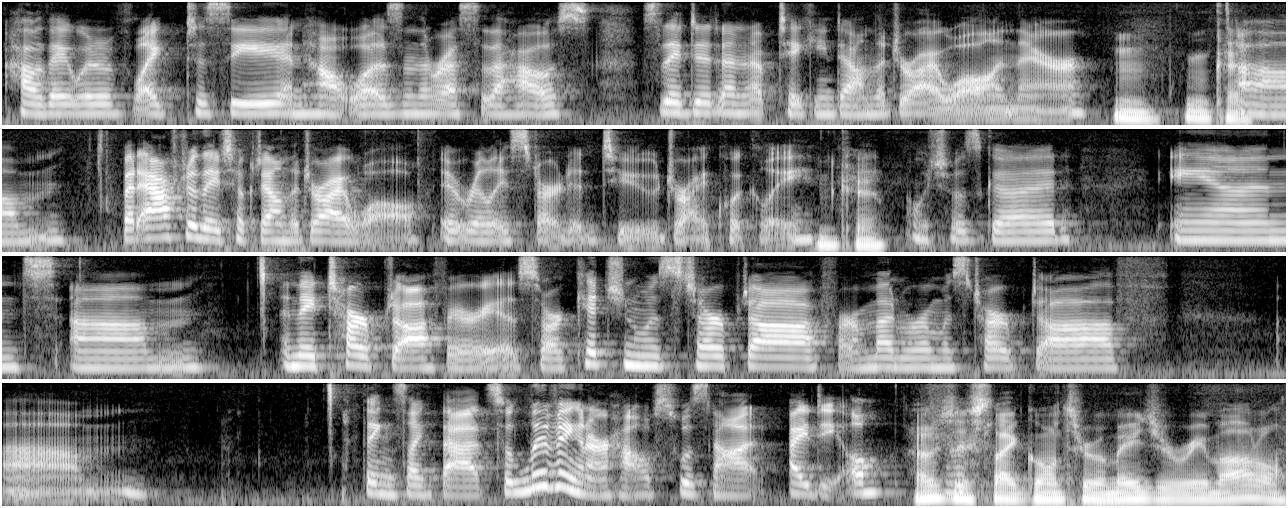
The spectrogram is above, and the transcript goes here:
how they would have liked to see and how it was in the rest of the house. So, they did end up taking down the drywall in there. Mm, okay. Um, but after they took down the drywall, it really started to dry quickly, okay. which was good. And um, and they tarped off areas. So our kitchen was tarped off, our mudroom was tarped off. Um, things like that. So living in our house was not ideal. I was just like going through a major remodel.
